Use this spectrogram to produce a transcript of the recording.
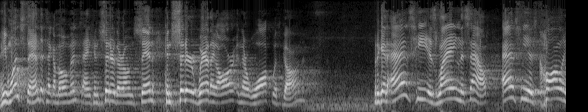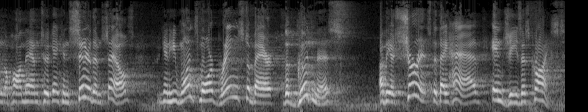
He wants them to take a moment and consider their own sin, consider where they are in their walk with God. But again, as he is laying this out, as he is calling upon them to again consider themselves, again, he once more brings to bear the goodness of the assurance that they have in Jesus Christ.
